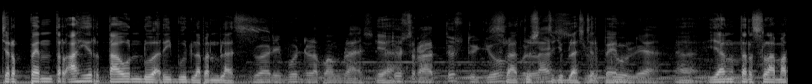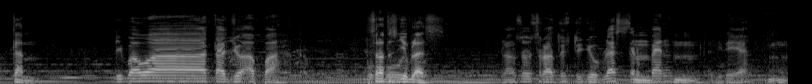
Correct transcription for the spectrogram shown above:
cerpen terakhir tahun 2018. 2018 Ya. itu 117 117 cerpen. judul ya. Nah, yang terselamatkan Di bawah tajuk apa? Buku 117. itu? Langsung 117 cerpen hmm. gitu ya. Mm.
